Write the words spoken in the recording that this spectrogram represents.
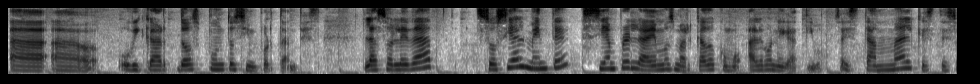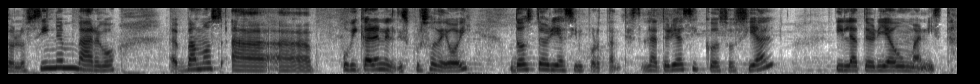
a, a ubicar dos puntos importantes. La soledad socialmente siempre la hemos marcado como algo negativo, o sea, está mal que esté solo. Sin embargo, vamos a, a ubicar en el discurso de hoy dos teorías importantes, la teoría psicosocial y la teoría humanista.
